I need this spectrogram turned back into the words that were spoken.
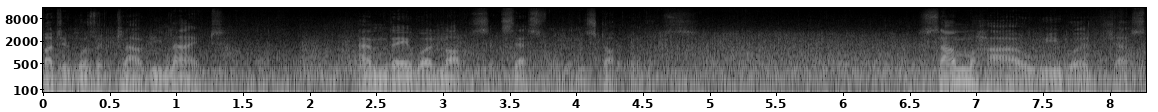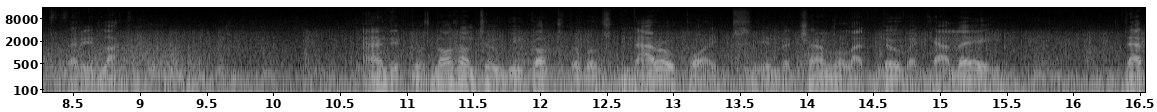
but it was a cloudy night, and they were not successful in stopping us. Somehow we were just very lucky. And it was not until we got to the most narrow point in the channel at Dover Calais that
